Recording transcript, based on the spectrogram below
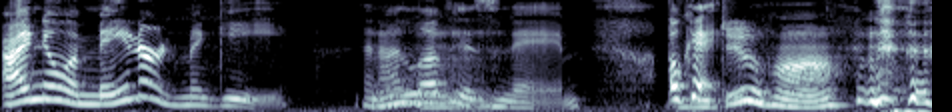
I know a Maynard McGee. And I love his mm. name. Okay. You do, huh?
